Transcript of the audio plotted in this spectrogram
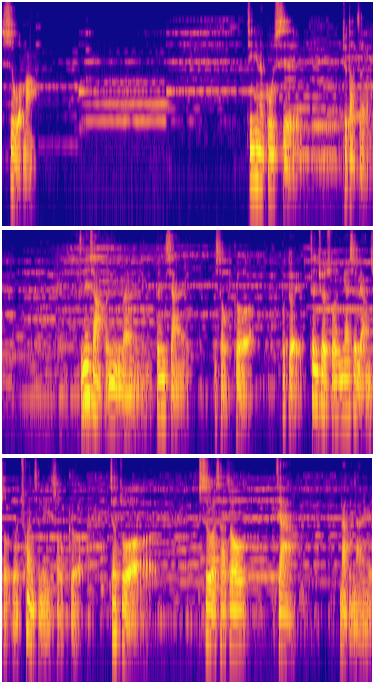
是我吗？今天的故事就到这。今天想和你们分享一首歌，不对，正确的说应该是两首歌串成的一首歌，叫做《失落沙洲》加那个男人。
